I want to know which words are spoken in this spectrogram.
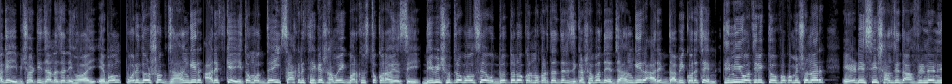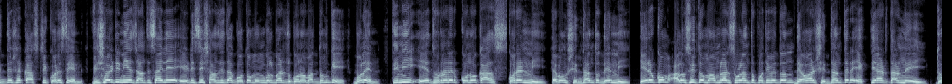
আগেই বিষয়টি জানাজানি হয় এবং পরিদর্শক জাহাঙ্গীর আরিফকে ইতোমধ্যেই চাকরি থেকে সাময়িক বরখাস্ত করা হয়েছে। ডিবি সূত্র বলছে, ঊর্ধ্বতন কর্মকর্তাদের জিজ্ঞাসাবাদে জাহাঙ্গীর আরিফ দাবি করেছেন। তিনি অতিরিক্ত উপকমিশনার এডিসি সানজিদা আফরিনের নির্দেশে কাজটি করেছেন। বিষয়টি নিয়ে জানতে চাইলে এডিসি সানজিদা গত মঙ্গলবার গণমাধ্যমকে বলেন, তিনি এ ধরনের কোনো কাজ করেননি এবং সিদ্ধান্ত দেননি। এরকম আলোচিত মামলার চূড়ান্ত প্রতিবেদন দেওয়ার সিদ্ধান্তের এখতিয়ার তার নেই। দু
